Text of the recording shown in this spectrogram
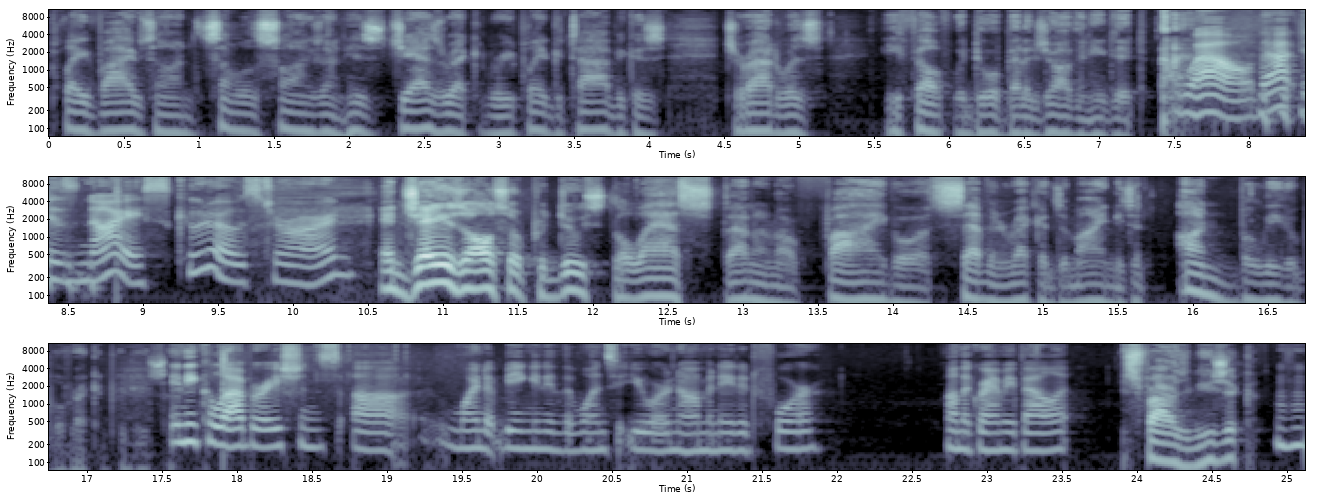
play vibes on some of the songs on his jazz record where he played guitar because Gerard was, he felt, would do a better job than he did. Wow, that is nice. Kudos, Gerard. And Jay has also produced the last, I don't know, five or seven records of mine. He's an unbelievable record producer. Any collaborations uh, wind up being any of the ones that you are nominated for on the Grammy ballot? As far as music, mm-hmm.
